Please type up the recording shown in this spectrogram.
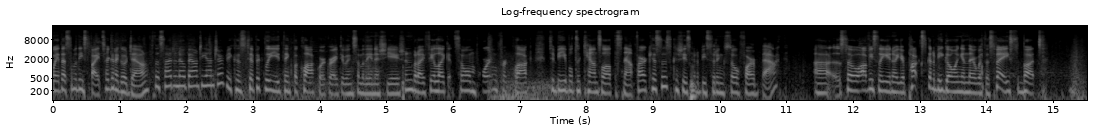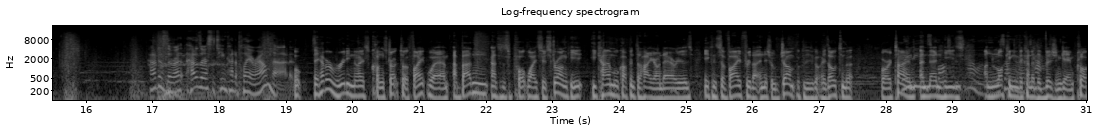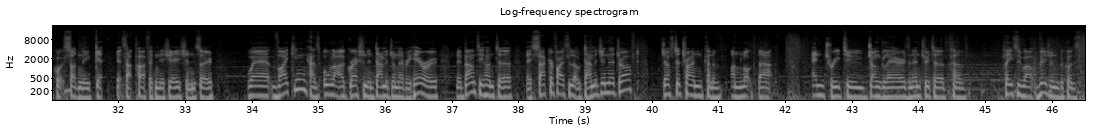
way that some of these fights are going to go down for the side of No Bounty Hunter, because typically you'd think with Clockwork, right, doing some of the initiation, but I feel like it's so important for Clock to be able to cancel out the Snapfire kisses, because she's going to be sitting so far back. Uh, so obviously, you know, your puck's going to be going in there with his face, but how does the how does the rest of the team kind of play around that? Well, they have a really nice construct to a fight where Abaddon, as a support wise, is strong. He he can walk up into the high ground areas. He can survive through that initial jump because he's got his ultimate for a time, and then he's unlocking the kind of attack. division game. Clockwork suddenly get, gets that perfect initiation. So where Viking has all out aggression and damage on every hero, no Bounty Hunter, they sacrifice a little damage in their draft just to try and kind of unlock that entry to jungle areas and entry to kind of places without vision because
